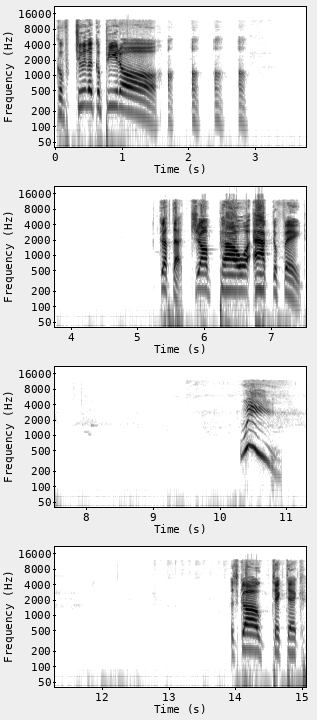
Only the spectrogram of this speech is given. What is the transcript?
Go to the computer! Oh, oh, oh, oh. Got that. Jump power activate. Whee! Let's go, Tick Tick.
